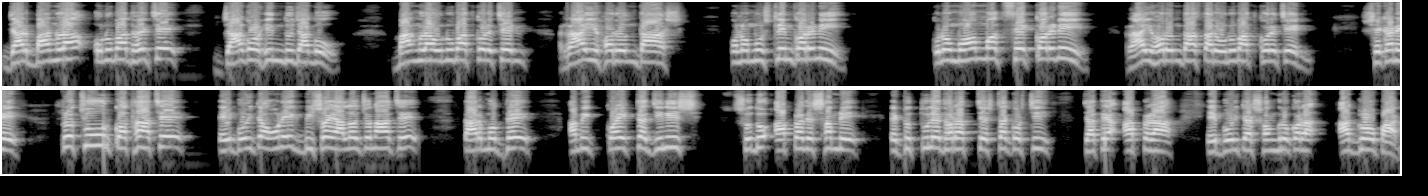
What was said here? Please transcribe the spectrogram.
যার বাংলা অনুবাদ হয়েছে জাগো হিন্দু জাগো। বাংলা অনুবাদ করেছেন রাই হরণ দাস। কোনো মুসলিম করেনি, কোনো মোহাম্মদ শেখ করেনি রাই হরণ দাস তার অনুবাদ করেছেন। সেখানে প্রচুর কথা আছে, এই বইটা অনেক বিষয়ে আলোচনা আছে। তার মধ্যে আমি কয়েকটা জিনিস শুধু আপনাদের সামনে একটু তুলে ধরার চেষ্টা করছি, যাতে আপনারা এই বইটা সংগ্রহ করা আগ্রহ পান।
